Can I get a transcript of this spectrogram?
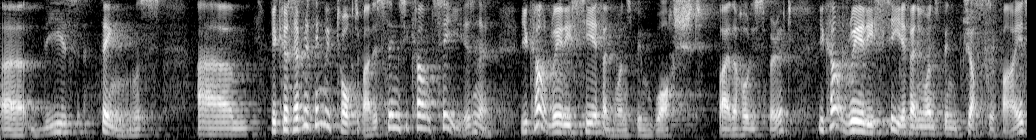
uh, these things um, because everything we've talked about is things you can't see, isn't it? You can't really see if anyone's been washed by the Holy Spirit. You can't really see if anyone's been justified.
